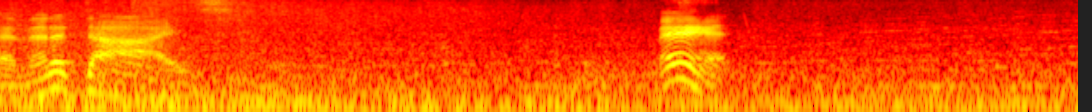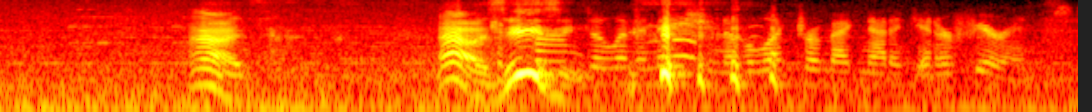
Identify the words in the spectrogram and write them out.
And then it dies. Man. Alright. That was easy. Elimination of electromagnetic interference.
